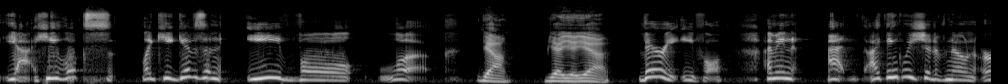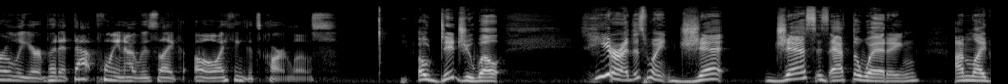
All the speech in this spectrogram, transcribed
yeah, he looks like he gives an evil look. yeah. Yeah, yeah, yeah. Very evil. I mean, at, I think we should have known earlier, but at that point I was like, oh, I think it's Carlos. Oh, did you? Well, here at this point, Jet Jess is at the wedding. I'm like,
